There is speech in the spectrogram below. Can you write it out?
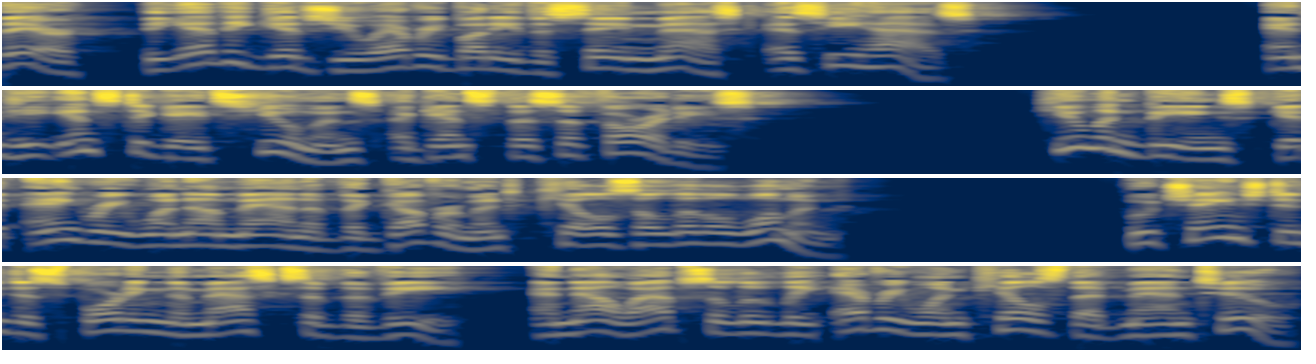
There, the Evie gives you everybody the same mask as he has. And he instigates humans against this authorities. Human beings get angry when a man of the government kills a little woman. Who changed into sporting the masks of the V, and now absolutely everyone kills that man too.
